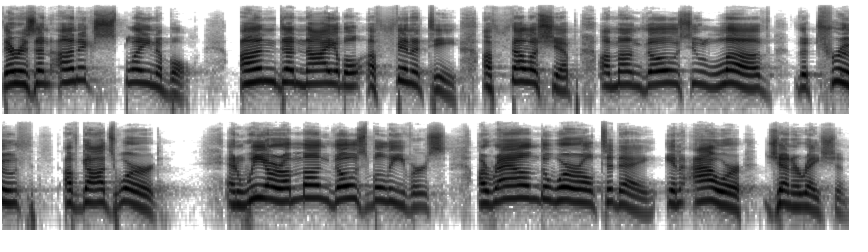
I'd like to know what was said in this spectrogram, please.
There is an unexplainable, undeniable affinity, a fellowship among those who love the truth of God's word. And we are among those believers around the world today in our generation.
